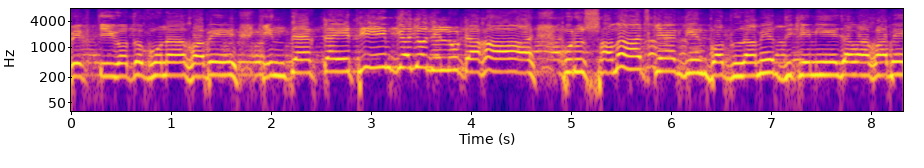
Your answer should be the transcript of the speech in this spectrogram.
ব্যক্তিগত গুণা হবে। কিন্তু একটা এতিমকে যদি লুটা হয়, পুরো সমাজকে একদিন বদলামের দিকে নিয়ে যাওয়া হবে।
